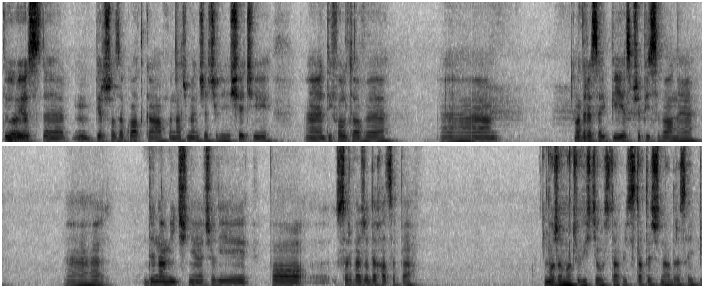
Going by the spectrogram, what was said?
Tu jest e, pierwsza zakładka w managemencie, czyli sieci, e, defaultowy, adres IP jest przypisywany dynamicznie, czyli po serwerze DHCP. Możemy oczywiście ustawić statyczny adres IP,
